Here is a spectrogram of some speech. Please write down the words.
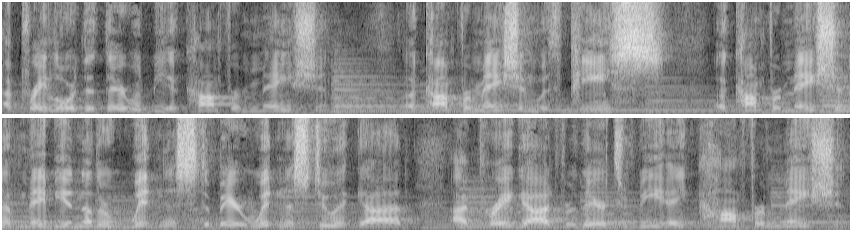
I pray, Lord, that there would be a confirmation, a confirmation with peace a confirmation of maybe another witness to bear witness to it, God. I pray, God, for there to be a confirmation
